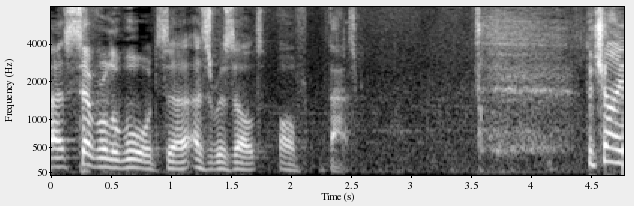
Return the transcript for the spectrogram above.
uh, several awards uh, as a result of that. The China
